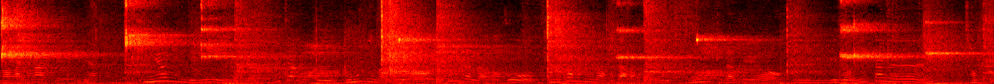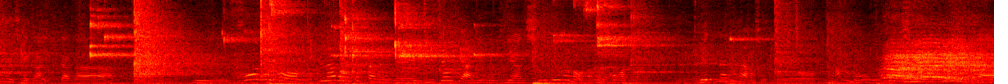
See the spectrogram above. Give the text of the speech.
불안하긴 하지. 우리한테. 김현희님이 회장 그 부모님하고요 토요일 날 나가고 김성님하고 나간다고 등록 기달래요. 그래서 일단은 접수를 제가 이따가 그 수원에서 옛날에 하셨다는데 이적이 아니고 그냥 신규로 넣어도 될 것 같아요. 옛날에 나가셨대요. 뭐. 그러니까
